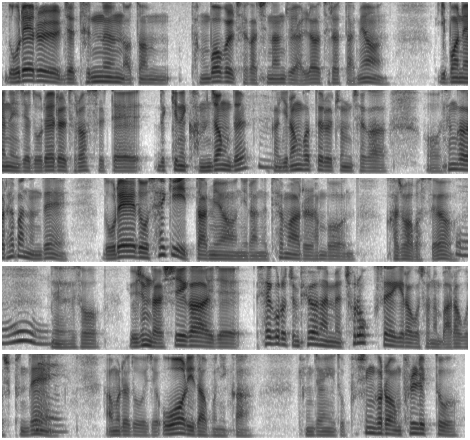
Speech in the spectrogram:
노래를 이제 듣는 어떤 방법을 제가 지난주에 알려드렸다면 이번에는 이제 노래를 들었을 때 느끼는 감정들 그러니까 이런 것들을 좀 제가 어, 생각을 해봤는데 노래에도 색이 있다면이라는 테마를 한번 가져와 봤어요. 오. 네, 그래서 요즘 날씨가 이제 색으로 좀 표현하면 초록색이라고 저는 말하고 싶은데 네. 아무래도 이제 5월이다 보니까 굉장히 또 싱그러운 풀잎도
